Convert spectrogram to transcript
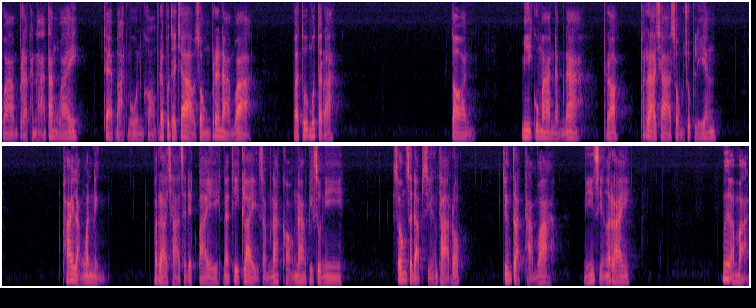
ความปรารถนาตั้งไว้ แทบบาทมูลของพระพุทธเจ้าทรงพระนามว่าปทุมุตระ ตอนมีกุมารนนำหน้า เพราะพระราชาทรงชุบเลี้ยง ภายหลังวันหนึ่ง พระราชาเสด็จไปณที่ใกล้สำนักของนางภิกษุณี ทรงสดับเสียงทารก จึงตรัสถามว่า นี้เสียงอะไร เมื่ออมาต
